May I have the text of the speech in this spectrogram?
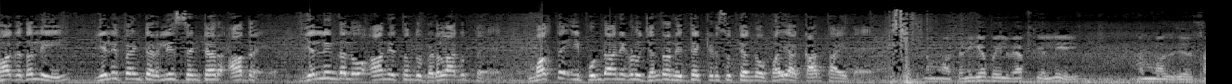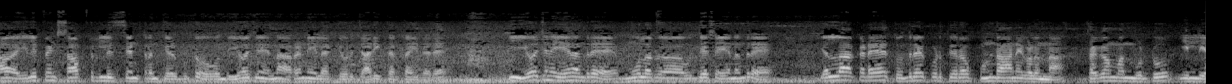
ಭಾಗದಲ್ಲಿ ಎಲಿಫೆಂಟ್ ರಿಲೀಸ್ ಸೆಂಟರ್ ಆದರೆ ಎಲ್ಲಿಂದಲೋ ಆನೆ ತಂದು ಬಿಡಲಾಗುತ್ತೆ. ಮತ್ತೆ ಈ ಪುಂಡಾನೆಗಳು ಜನರ ನಿದ್ದೆ ಕೆಡಿಸುತ್ತೆ ಅನ್ನೋ ಭಯ ಕಾಡ್ತಾ ಇದೆ. ನಮ್ಮ ತಣಿಗೆ ಬೈಲ್ ವ್ಯಾಪ್ತಿಯಲ್ಲಿ ನಮ್ಮ ಎಲಿಫೆಂಟ್ ಸಾಫ್ಟ್ ರಿಲೀಸ್ ಸೆಂಟರ್ ಅಂತ ಹೇಳ್ಬಿಟ್ಟು ಒಂದು ಯೋಜನೆಯನ್ನ ಅರಣ್ಯ ಇಲಾಖೆಯವರು ಜಾರಿಗೆ ತರ್ತಾ ಇದ್ದಾರೆ. ಈ ಯೋಜನೆ ಏನಂದ್ರೆ ಮೂಲ ಉದ್ದೇಶ ಏನಂದ್ರೆ ಎಲ್ಲಾ ಕಡೆ ತೊಂದರೆ ಕೊಡ್ತಿರೋ ಪುಂಡ ಆನೆಗಳನ್ನ ತಗೊಂಬಂದ್ಬಿಟ್ಟು ಇಲ್ಲಿ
